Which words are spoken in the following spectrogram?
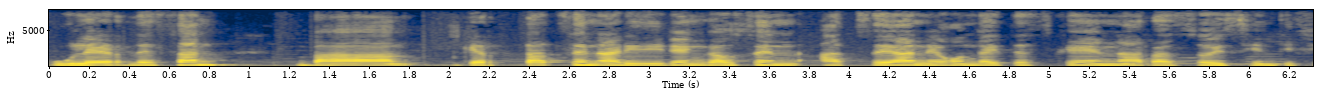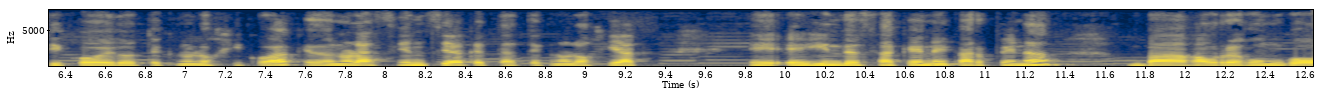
uler dezan ba, gertatzen ari diren gauzen atzean egon daitezkeen arrazoi zientifiko edo teknologikoak, edo nola zientziak eta teknologiak e, egin dezaken ekarpena, ba, gaur egungo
